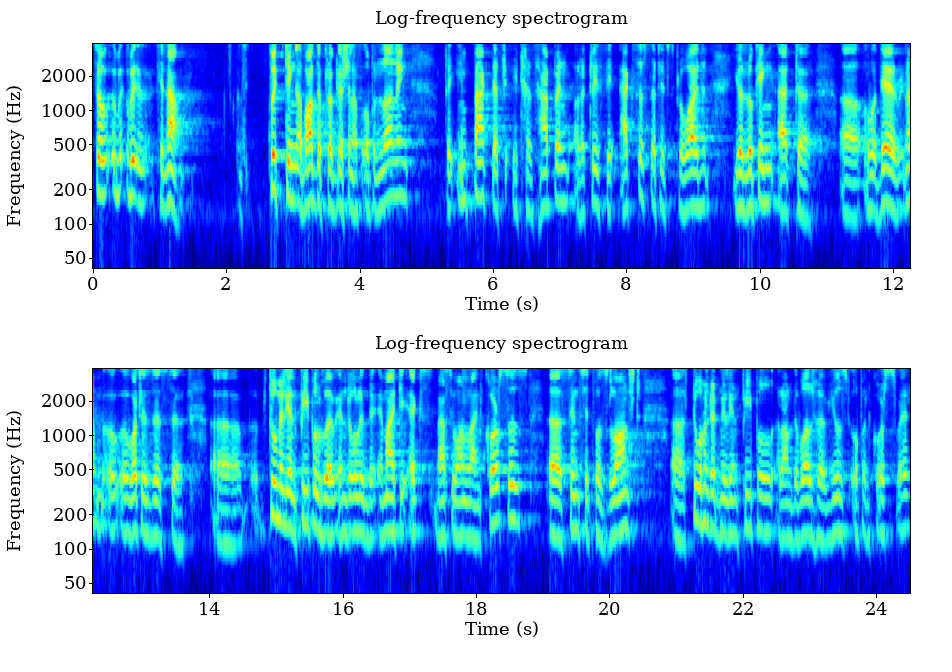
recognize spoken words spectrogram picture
So, okay, now, quick thing about the progression of open learning, the impact that it has happened, or at least the access that it's provided. You're looking at uh, uh, over there, you know, uh, what is this? Uh, uh, 2 million people who have enrolled in the MITx massive online courses. uh, since it was launched. Uh, 200 million people around the world who have used OpenCourseware.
